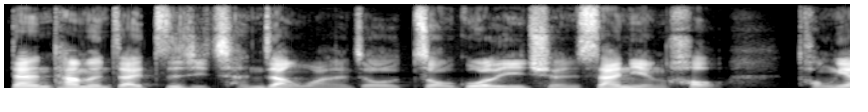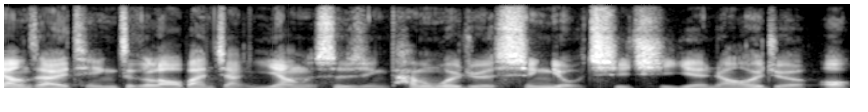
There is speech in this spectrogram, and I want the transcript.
但他们在自己成长完了之后，走过了一圈，三年后。同样在听这个老板讲一样的事情，他们会觉得心有戚戚焉，然后会觉得哦，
